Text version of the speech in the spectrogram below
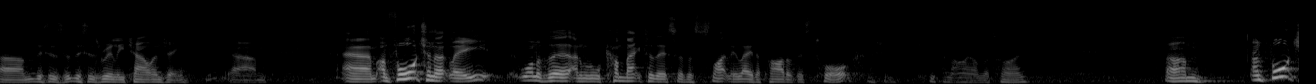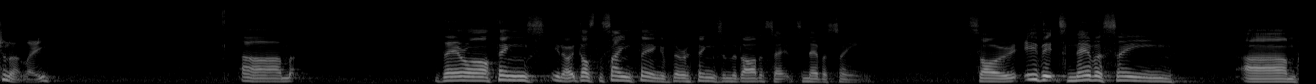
Um, this, is, this is really challenging. Um, um, unfortunately, one of the, and we'll come back to this at a slightly later part of this talk. I should keep an eye on the time. Um, unfortunately, um, there are things, you know, it does the same thing if there are things in the data set it's never seen. So if it's never seen, um,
